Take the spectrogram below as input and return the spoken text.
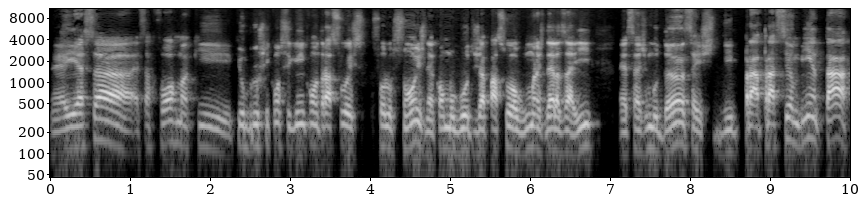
Né? E essa, essa forma que, que o Brusque conseguiu encontrar suas soluções, né? como o Guto já passou algumas delas aí, essas mudanças para se ambientar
